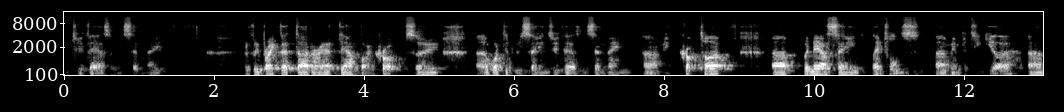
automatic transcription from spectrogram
in 2017. If we break that data out down by crop, so uh, what did we see in 2017 um, in crop type? Um, we're now seeing lentils um, in particular um,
